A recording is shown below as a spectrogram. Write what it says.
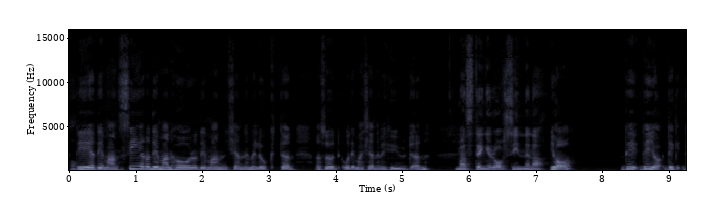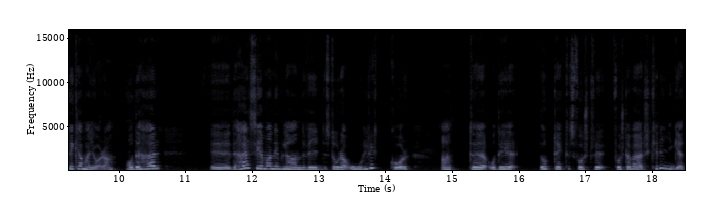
Ja. Det är det man ser och det man hör och det man känner med lukten alltså, och det man känner med huden. Man stänger av sinnena? Ja, det, det, gör, det, det kan man göra. Ja. Och det här, eh, det här ser man ibland vid stora olyckor. Att, eh, och det upptäcktes först vid första världskriget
